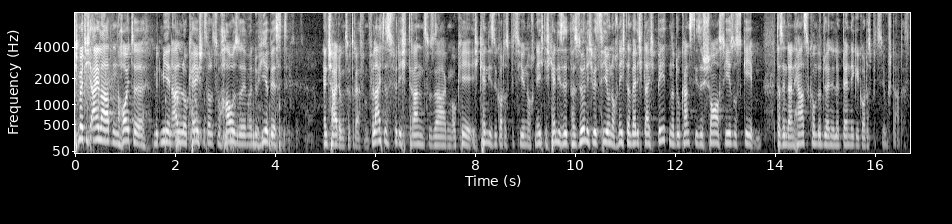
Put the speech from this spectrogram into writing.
Ich möchte dich einladen, heute mit mir in allen Locations oder zu Hause, wenn du hier bist, Entscheidungen zu treffen. Vielleicht ist es für dich dran zu sagen, okay, ich kenne diese Gottesbeziehung noch nicht, ich kenne diese persönliche Beziehung noch nicht, dann werde ich gleich beten und du kannst diese Chance Jesus geben, dass in dein Herz kommt und du eine lebendige Gottesbeziehung startest.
